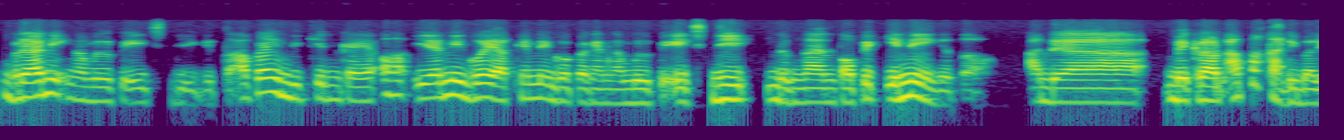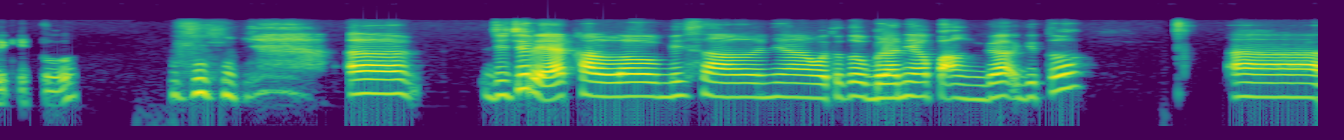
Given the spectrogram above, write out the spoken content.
berani ngambil PhD gitu? Apa yang bikin kayak, oh iya nih gue yakin nih gue pengen ngambil PhD dengan topik ini gitu? Ada background apakah di balik itu? uh, jujur ya, kalau misalnya waktu itu berani apa enggak gitu, uh,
